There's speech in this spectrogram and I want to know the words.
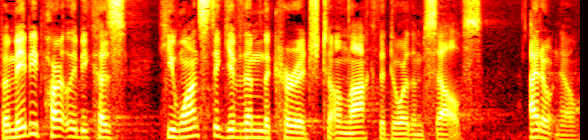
but maybe partly because he wants to give them the courage to unlock the door themselves. I don't know.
